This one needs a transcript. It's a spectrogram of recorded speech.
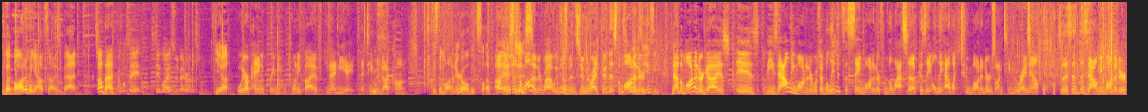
The bottoming outside is bad. it's not bad. I will say, stabilizers are better on this one. Yeah. We are paying a premium, twenty five ninety eight at Temu.com. Is the monitor all that's left? Oh yeah, Yes, it's just it the is. monitor. Wow, we've just oh. been zooming right through this. The That monitor. was easy. Now the monitor, guys, is the Xiaomi monitor, which I believe it's the same monitor from the last setup because they only have like two monitors on Temu right now. so this is the Xiaomi monitor,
